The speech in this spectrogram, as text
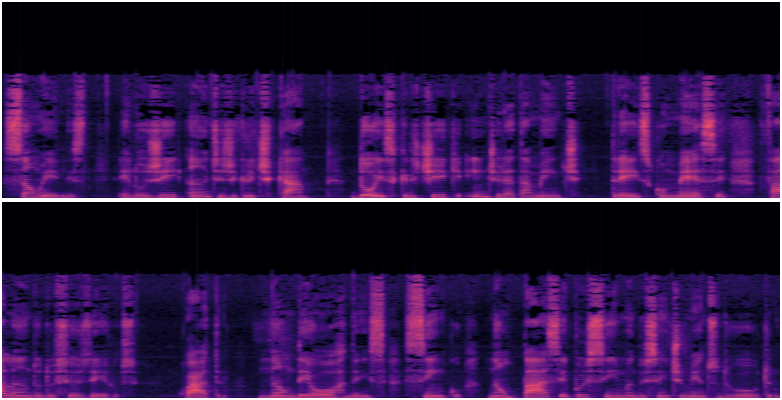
são eles: elogie antes de criticar. 2. Critique indiretamente. 3. Comece falando dos seus erros. 4 não dê ordens. 5. Não passe por cima dos sentimentos do outro.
